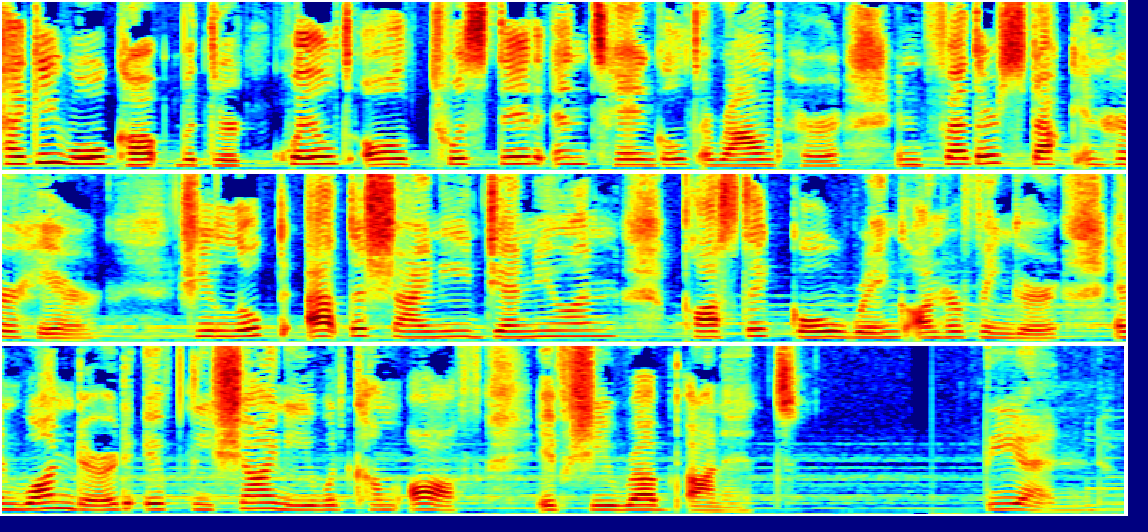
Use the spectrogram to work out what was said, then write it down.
Peggy woke up with her quilt all twisted and tangled around her and feathers stuck in her hair. She looked at the shiny, genuine plastic gold ring on her finger and wondered if the shiny would come off if she rubbed on it. The end.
